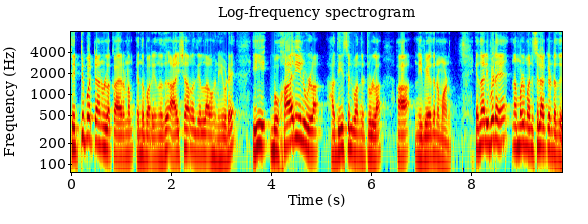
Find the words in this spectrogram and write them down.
തെറ്റുപറ്റാനുള്ള കാരണം എന്ന് പറയുന്നത് ആയിഷ റലിയല്ലാഹുനയുടെ ഈ ബുഹാരിയിലുള്ള ഹദീസിൽ വന്നിട്ടുള്ള ആ നിവേദനമാണ്. എന്നാൽ ഇവിടെ നമ്മൾ മനസ്സിലാക്കേണ്ടത്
